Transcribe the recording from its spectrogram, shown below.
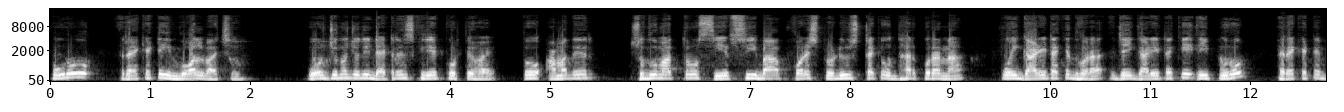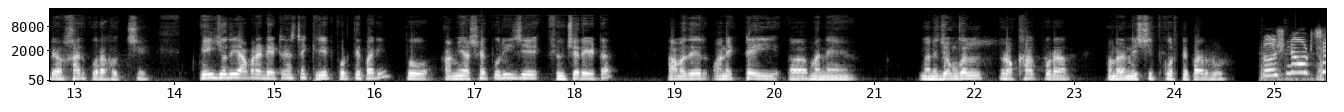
পুরো র্যাকেটে ইনভলভ আছে। ওর জন্য যদি ড্যাটারেন্স ক্রিয়েট করতে হয়, তো আমাদের শুধুমাত্র সিএফসি বা ফরেস্ট প্রডিউসটাকে উদ্ধার করা না, ওই গাড়িটাকে ধরা, যেই গাড়িটাকে এই পুরো র্যাকেটে ব্যবহার করা হচ্ছে। এই যদি আমরা ডেটারেন্সটা ক্রিয়েট করতে পারি, তো আমি আশা করি যে ফিউচারে এটা আমাদের অনেকটাই মানে মানে জঙ্গল রক্ষা করা আমরা নিশ্চিত করতে পারব। প্রশ্ন উঠছে,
